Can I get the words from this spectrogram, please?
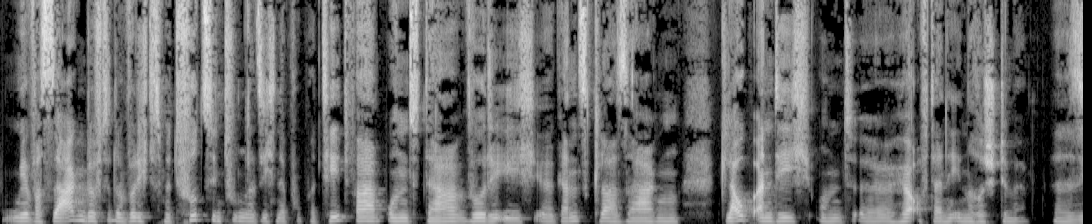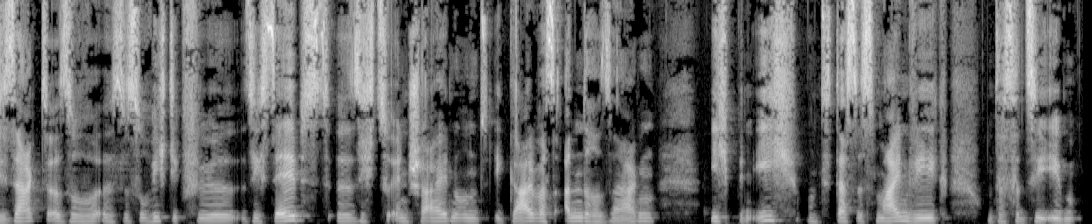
mir was sagen dürfte, dann würde ich das mit 14 tun, als ich in der Pubertät war. Und da würde ich äh, ganz klar sagen, glaub an dich und äh, hör auf deine innere Stimme. Äh, sie sagt also, es ist so wichtig für sich selbst, äh, sich zu entscheiden und egal was andere sagen, ich bin ich und das ist mein Weg. Und das hat sie eben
